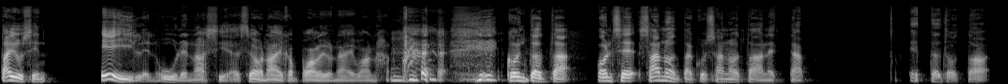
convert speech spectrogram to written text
tajusin eilen uuden asian, se on aika paljon näin vanha. Mm-hmm. kun tota, on se sanonta, kun sanotaan, että, että tota,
